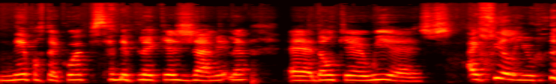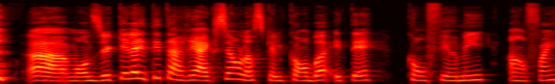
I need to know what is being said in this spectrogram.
n'importe quoi, puis ça débloquait jamais. Là. Euh, donc euh, oui, I feel you. ah mon Dieu, quelle a été ta réaction lorsque le combat était confirmé enfin?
